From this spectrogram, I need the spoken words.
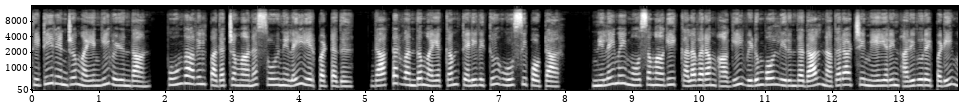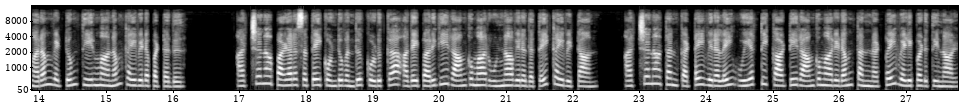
திடீரென்று மயங்கி விழுந்தான். பூங்காவில் பதற்றமான சூழ்நிலை ஏற்பட்டது. டாக்டர் வந்து மயக்கம் தெளிவித்து ஊசி போட்டார். நிலைமை மோசமாகி கலவரம் ஆகி விடும்போல் இருந்ததால் நகராட்சி மேயரின் அறிவுரைப்படி மரம் வெட்டும் தீர்மானம் கைவிடப்பட்டது. அர்ச்சனா பழரசத்தை கொண்டு வந்து கொடுக்க அதை பருகி ராம்குமார் உண்ணாவிரதத்தை கைவிட்டான். அர்ச்சனா தன் கட்டை விரலை உயர்த்தி காட்டி ராம்குமாரிடம் தன் நட்பை வெளிப்படுத்தினாள்.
